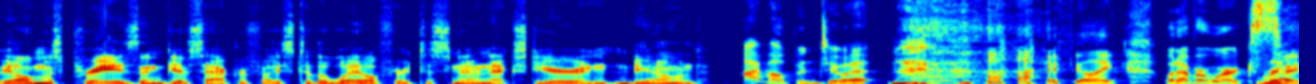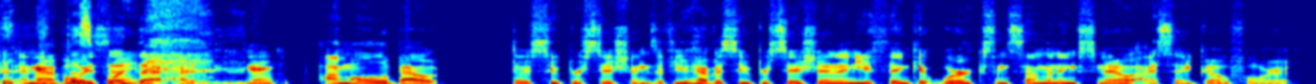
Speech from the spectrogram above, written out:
we all must praise and give sacrifice to the whale for it to snow next year and beyond. I'm open to it. I feel like whatever works. Right. And I've always point. said that. I, you know, I'm all about those superstitions. If you have a superstition and you think it works in summoning snow, I say go for it.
